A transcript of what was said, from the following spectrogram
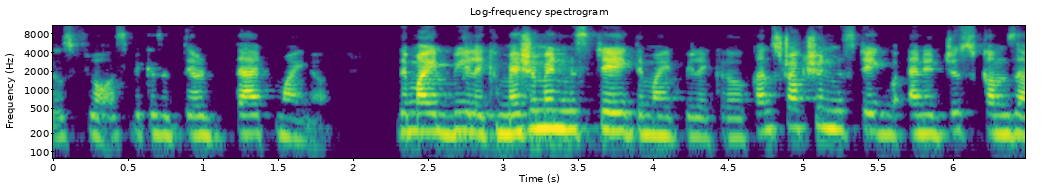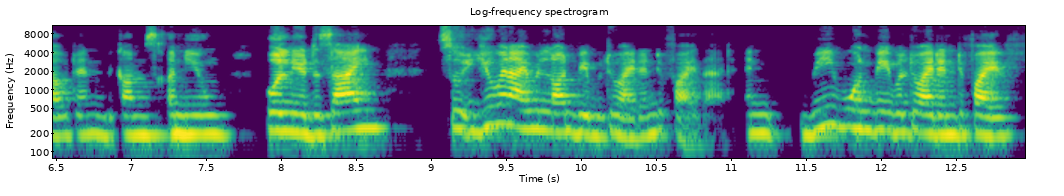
those flaws because they're that minor. there might be like a measurement mistake there might be like a construction mistake and it just comes out and becomes a new whole new design so you and i will not be able to identify that and we won't be able to identify if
